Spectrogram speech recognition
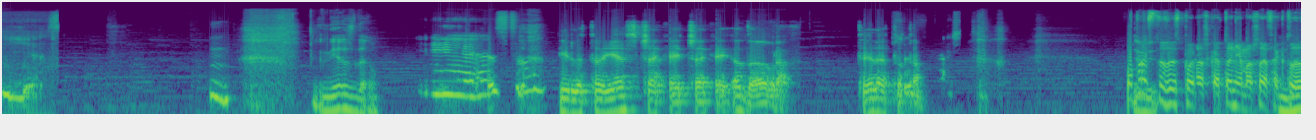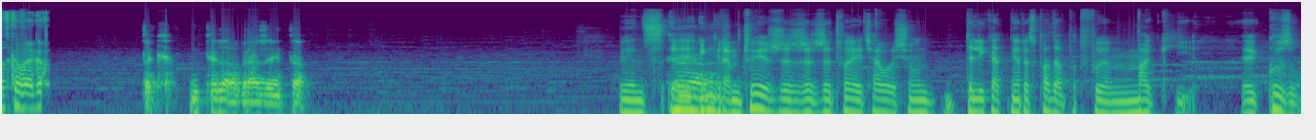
Jest. Nie zdał. Jest. Ile to jest? Czekaj, czekaj. O dobra. Tyle to tam. Po prostu to jest porażka, to nie masz efektu Mhm. dodatkowego. Tak, tyle obrażeń to. Więc e, Hmm. Ingram, czujesz, że, że, że twoje ciało się delikatnie rozpada pod wpływem magii e, Kuzu.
